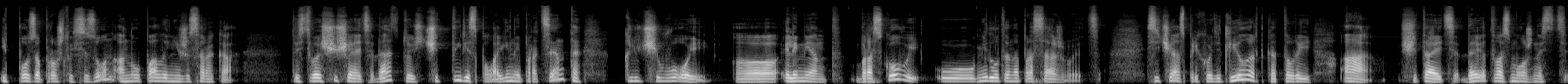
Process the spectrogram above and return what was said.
и позапрошлый сезон оно упало ниже 40%. То есть вы ощущаете, да, то есть 4,5% ключевой э, элемент бросковый у Миддлтона просаживается. Сейчас приходит Лилард, который, а, считаете, дает возможность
